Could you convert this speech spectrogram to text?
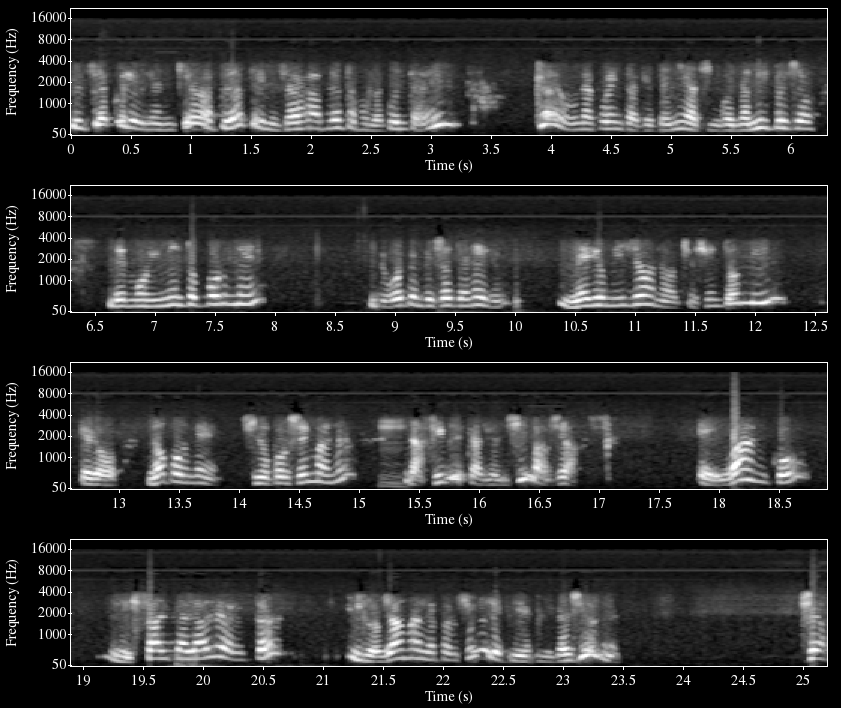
El flaco le blanqueaba plata y le sacaba plata por la cuenta de él. Claro, una cuenta que tenía 50 mil pesos de movimiento por mes, y de vuelta empezó a tener medio millón, 800 mil, pero no por mes, sino por semana, mm. la fibra cayó encima. O sea, el banco le salta la alerta y lo llama a la persona y le pide explicaciones. O sea,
